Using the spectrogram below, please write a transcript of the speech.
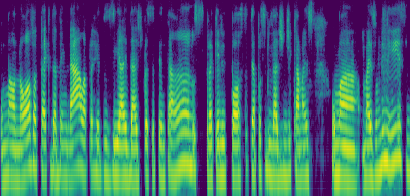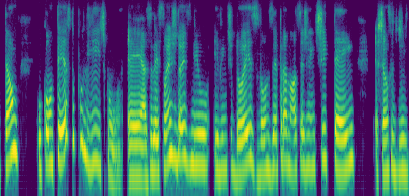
uma nova PEC da Bengala para reduzir a idade para 70 anos, para que ele possa ter a possibilidade de indicar mais, uma, mais um ministro. Então, o contexto político, é, as eleições de 2022 vão dizer para nós se a gente tem chance de,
